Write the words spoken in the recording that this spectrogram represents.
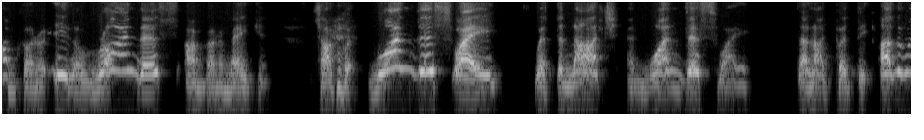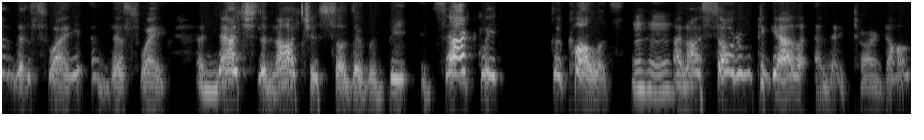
I'm going to either ruin this, or I'm going to make it. So I put one this way with the notch and one this way. Then I'd put the other one this way and this way and match the notches so they would be exactly the colors. Mm-hmm. And I sewed them together and they turned out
